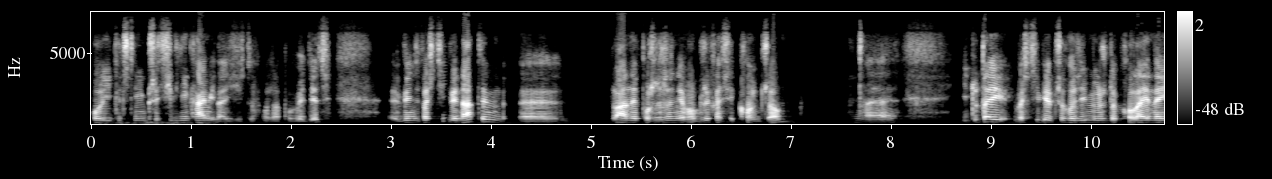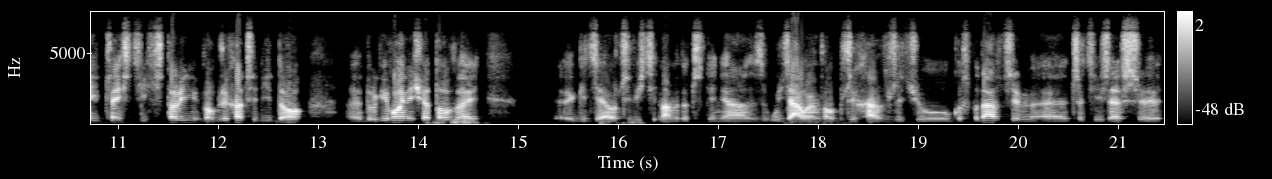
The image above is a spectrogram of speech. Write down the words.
politycznymi przeciwnikami nazistów, można powiedzieć. Więc właściwie na tym e, plany poszerzenia Wałbrzycha się kończą. I tutaj właściwie przechodzimy już do kolejnej części historii Wałbrzycha, czyli do II wojny światowej, gdzie oczywiście mamy do czynienia z udziałem Wałbrzycha w życiu gospodarczym e, III Rzeszy,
